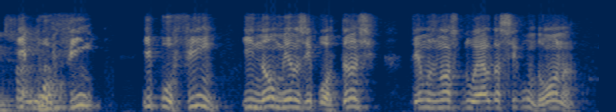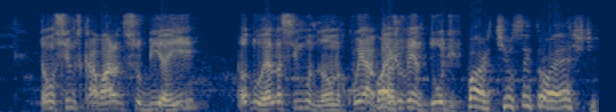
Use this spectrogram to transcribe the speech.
isso e aí, por né? fim, e por fim, e não menos importante, temos nosso duelo da segundona. Então os times acabaram de subir aí. É o duelo da segundona, Cuiabá Part... e Juventude. Partiu Centro-Oeste.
